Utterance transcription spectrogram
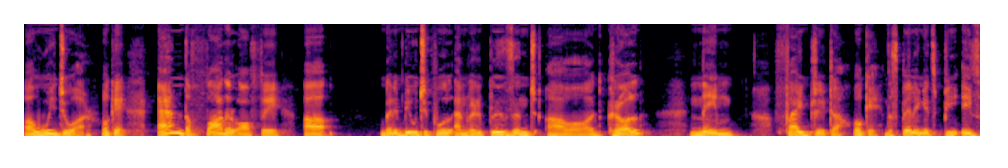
a widower, okay, and the father of a very beautiful and very pleasant uh, girl named Phaedra. Okay, the spelling is P-H-R-E-D-R-E-A,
